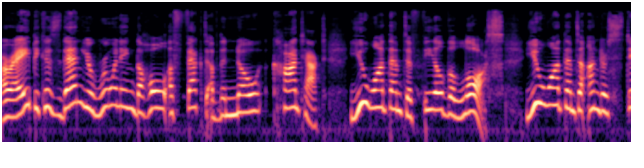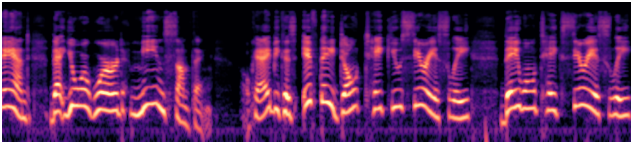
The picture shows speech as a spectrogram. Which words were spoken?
All right, because then you're ruining the whole effect of the no contact. You want them to feel the loss. You want them to understand that your word means something. Okay, because if they don't take you seriously, they won't take seriously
